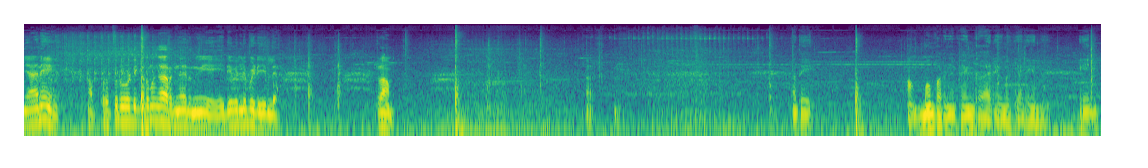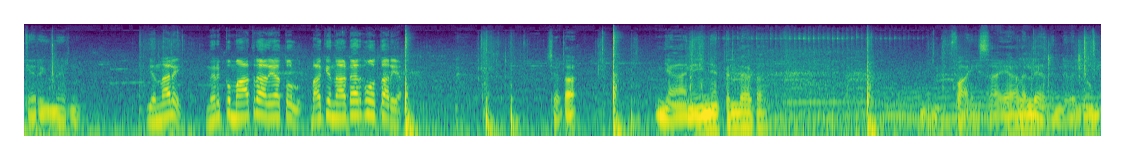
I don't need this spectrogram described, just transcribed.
ഞാനേ അപ്പുറത്ത് റോഡിൽ കിടന്ന് കറങ്ങായിരുന്നു ഈ ഏരിയ വലിയ പിടിയില്ല. റാം. അതെ അമ്മ പറഞ്ഞിട്ട് ഞാൻ കാര്യങ്ങളൊക്കെ അറിയുന്നത്. എനിക്കറിയില്ലായിരുന്നു. എന്നാലേ നിനക്ക് മാത്രമേ അറിയാത്തുള്ളൂ. ബാക്കി നാട്ടുകാർക്ക് മൊത്തം അറിയാം. ചേട്ടാ ഞാനേ ഞെട്ടല്ല ചേട്ടാ. വയസ്സായ ആളല്ലേ അതിന്റെ വല്ലതും.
